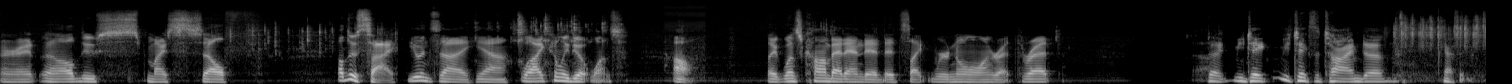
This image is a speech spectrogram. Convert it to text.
All right, well, I'll do s- myself. I'll do Sai. You and Sai, yeah. Well, I can only do it once. Oh, Like once combat ended, it's like we're no longer at threat. So you take you take the time to. Yes, it-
